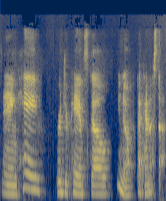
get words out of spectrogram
saying, hey, where'd your pants go? You know, that kind of stuff.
